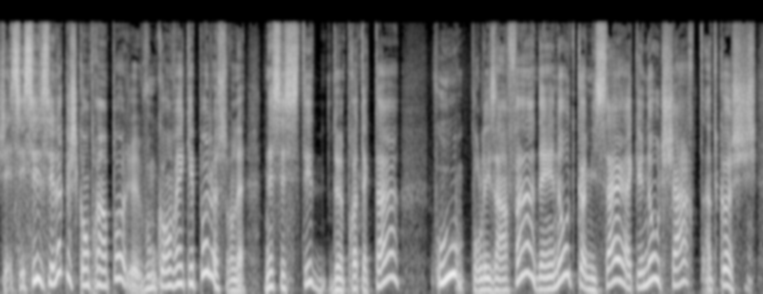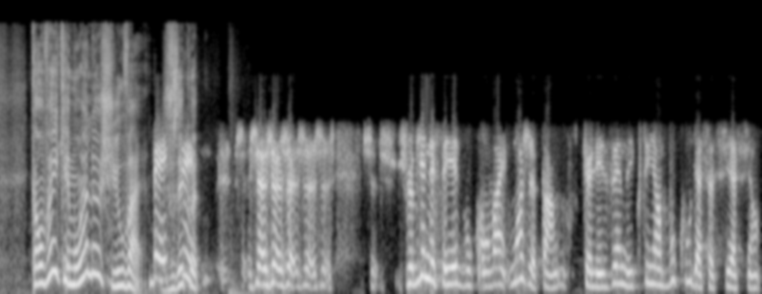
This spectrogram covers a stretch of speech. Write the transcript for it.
c'est là que je comprends pas. Vous me convainquez pas là, sur la nécessité d'un protecteur ou pour les enfants d'un autre commissaire avec une autre charte. En tout cas, convainquez-moi, là, je suis ouvert. Ben, je vous écoute. Je, je, je, je, veux bien essayer de vous convaincre. Moi, je pense que les aînés, écoutez, il y a beaucoup d'associations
